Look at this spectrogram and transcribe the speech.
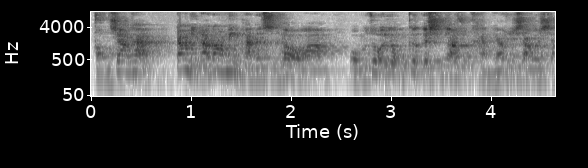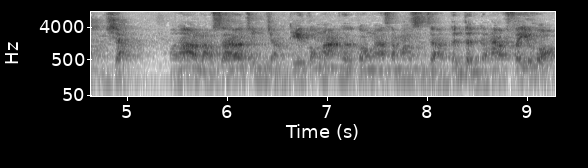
好，你想想看，当你拿到命盘的时候啊，我们如果用各个星曜去看，你要去稍微想一下。好，然后老师还要跟你讲叠宫啊、安和宫啊、三方四正等等的，还要飞化。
